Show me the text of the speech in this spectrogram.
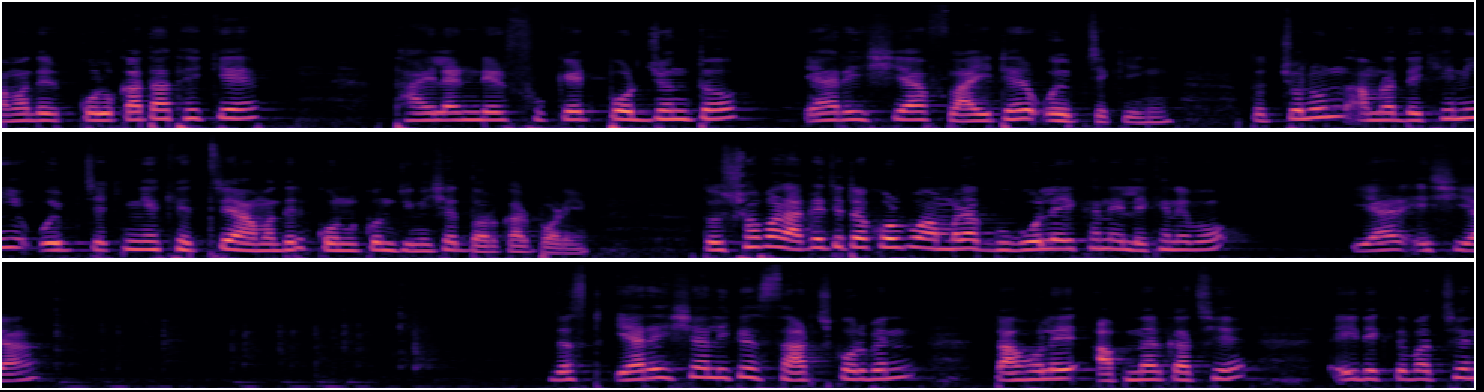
আমাদের কলকাতা থেকে থাইল্যান্ডের ফুকেট পর্যন্ত এয়ার এশিয়া ফ্লাইটের ওয়েব চেকিং। তো চলুন আমরা দেখে নিই ওয়েব চেকিংয়ের ক্ষেত্রে আমাদের কোন কোন জিনিসের দরকার পড়ে। তো সবার আগে যেটা করব, আমরা গুগলে এখানে লিখে নেব Air Asia just Air Asia লিখে সার্চ করবেন, তাহলে আপনার কাছে এই দেখতে পাচ্ছেন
